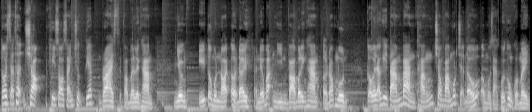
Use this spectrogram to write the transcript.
Tôi sẽ thận trọng khi so sánh trực tiếp Rice và Bellingham, nhưng ý tôi muốn nói ở đây là nếu bạn nhìn vào Bellingham ở Dortmund, cậu ấy đã ghi 8 bàn thắng trong 31 trận đấu ở mùa giải cuối cùng của mình.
